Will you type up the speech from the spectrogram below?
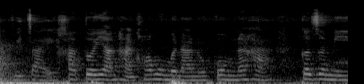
นักวิจัยค่ะ ตัวอย่างฐานข้อมูลบรรณานุกรมนะคะ ก็จะมี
